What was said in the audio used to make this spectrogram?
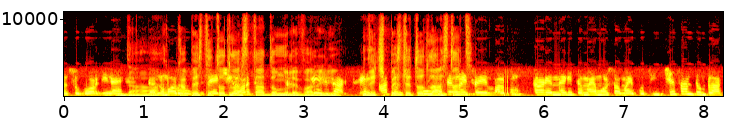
în subordine da, de numărul ca peste tot la stat, domnule Valeriu. Exact. Deci Atunci, peste tot la stat... noi să evaluăm care merită mai mult sau mai puțin? Ce s-a întâmplat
